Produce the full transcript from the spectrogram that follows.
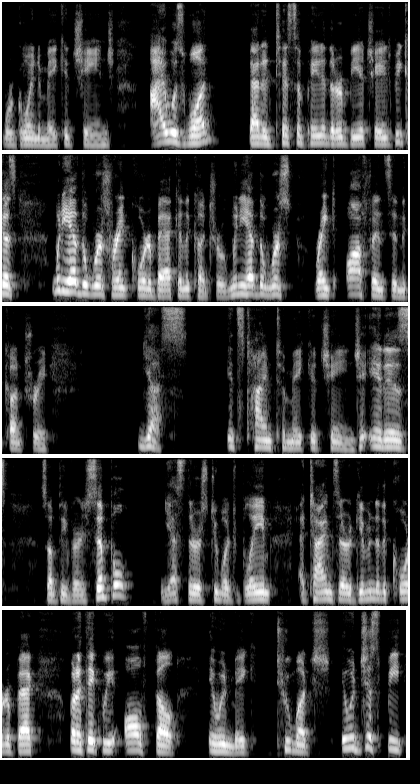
We're going to make a change. I was one that anticipated there would be a change because when you have the worst ranked quarterback in the country, when you have the worst ranked offense in the country, yes, it's time to make a change. It is something very simple. Yes, there's too much blame at times that are given to the quarterback, but I think we all felt it would make too much. It would just be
